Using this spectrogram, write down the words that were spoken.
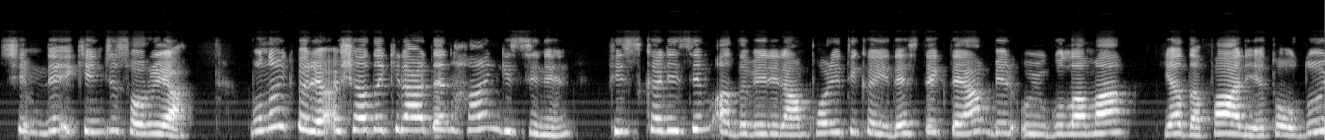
şimdi ikinci soruya. Buna göre aşağıdakilerden hangisinin fiskalizm adı verilen politikayı destekleyen bir uygulama ya da faaliyet olduğu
